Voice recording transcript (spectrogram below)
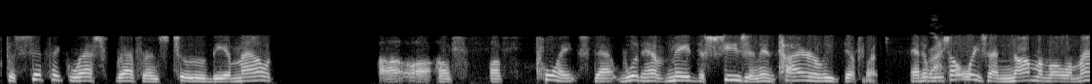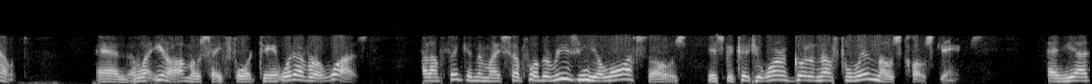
specific res- reference to the amount uh, of of points that would have made the season entirely different. And it right. was always a nominal amount. And what you know, I'm gonna say fourteen, whatever it was. And I'm thinking to myself, well the reason you lost those is because you weren't good enough to win those close games. And yet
